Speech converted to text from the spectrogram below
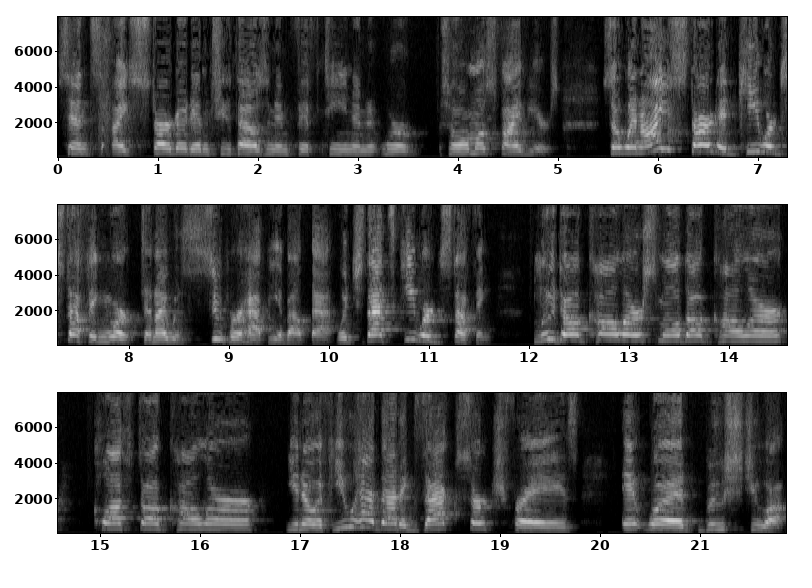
since I started in 2015, and we're so almost five years. So when I started, keyword stuffing worked, and I was super happy about that, which that's keyword stuffing. Blue dog collar, small dog collar, cloth dog collar. You know, if you had that exact search phrase, it would boost you up.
